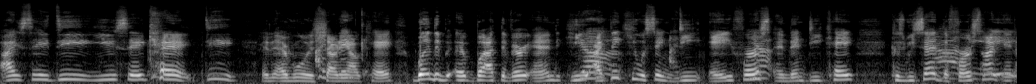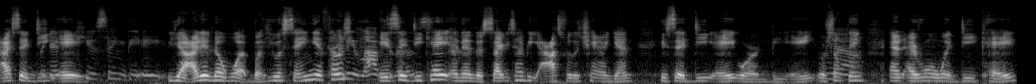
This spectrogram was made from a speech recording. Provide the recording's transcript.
I say D, you say K, D, and everyone was shouting out K. But in the uh, but at the very end, he I think he was saying D A first yeah. and then D K because we said the Yeah, first time and I said D think A. he was saying D8. Yeah, I didn't know what, but he was saying it And first. he laughed He said us. DK, and then the second time he asked for the chant again, he said D8 or D8 or Yeah. something, and everyone went DK,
